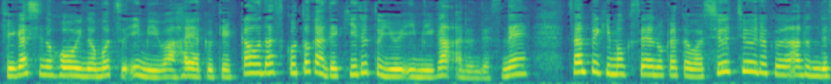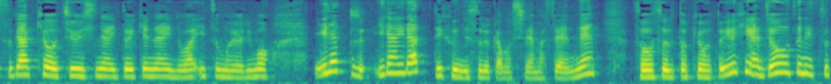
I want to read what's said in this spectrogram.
東の方位の持つ意味は早く結果を出すことができるという意味があるんですね。三匹木星の方は集中力があるんですが今日注意しないといけないのはいつもよりもイラッとイライラっていうふうにするかもしれませんね。そうすると今日という日が上手に使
